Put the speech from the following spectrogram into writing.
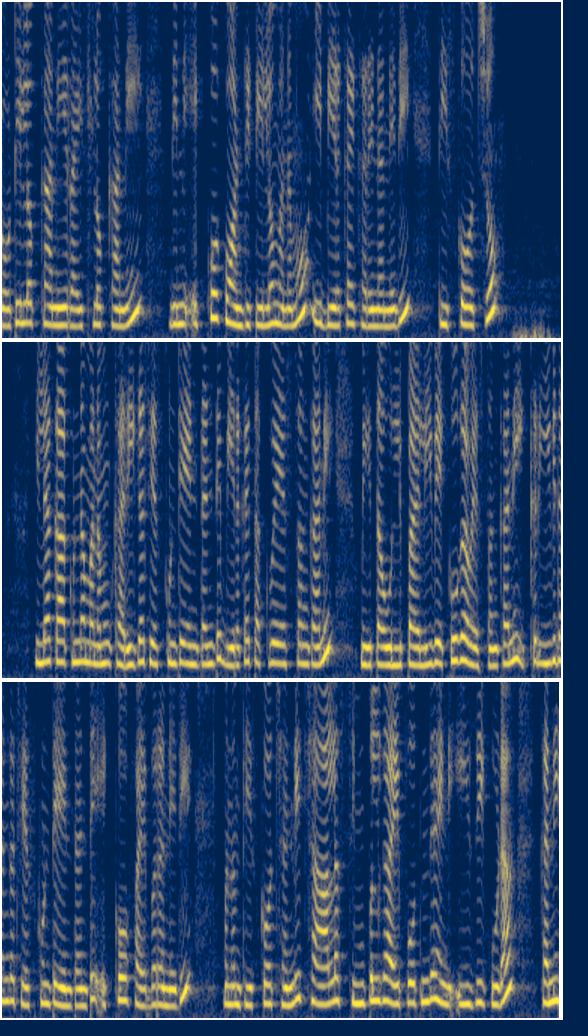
రోటీలోకి కానీ రైస్లోకి కానీ దీన్ని ఎక్కువ క్వాంటిటీలో మనము ఈ బీరకాయ కర్రీని అనేది తీసుకోవచ్చు. ఇలా కాకుండా మనం కర్రీగా చేసుకుంటే ఏంటంటే బీరకాయ తక్కువ వేస్తాం కానీ మిగతా ఉల్లిపాయలు ఇవి ఎక్కువగా వేస్తాం. కానీ ఇక్కడ ఈ విధంగా చేసుకుంటే ఏంటంటే ఎక్కువ ఫైబర్ అనేది మనం తీసుకోవచ్చండి. చాలా సింపుల్గా అయిపోతుంది అండ్ ఈజీ కూడా. కానీ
